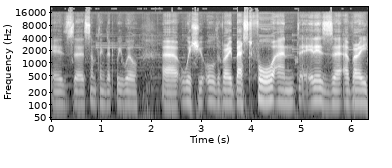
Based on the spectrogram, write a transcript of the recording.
is uh, something that we will uh, wish you all the very best for, and it is uh, a very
